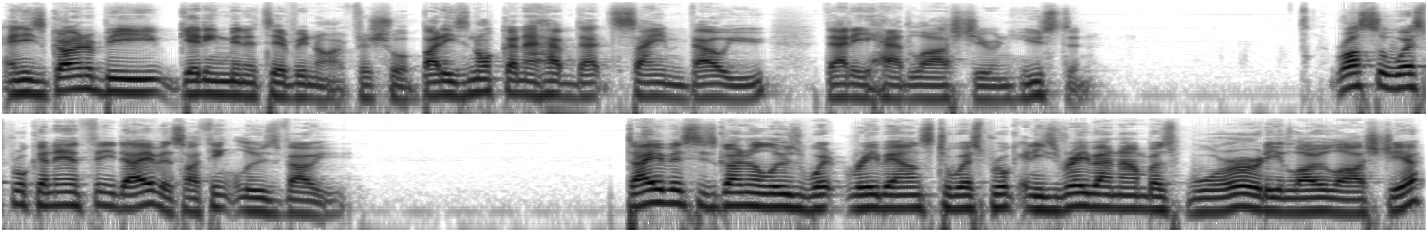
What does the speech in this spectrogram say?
And he's going to be getting minutes every night for sure, but he's not going to have that same value that he had last year in Houston. Russell Westbrook and Anthony Davis, I think, lose value. Davis is going to lose rebounds to Westbrook, and his rebound numbers were already low last year.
